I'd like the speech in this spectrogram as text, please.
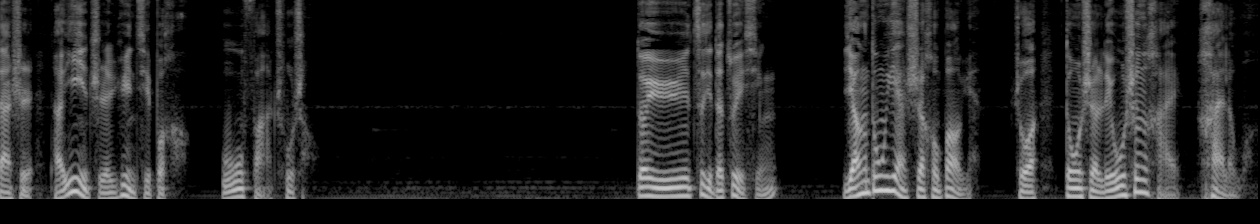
但是他一直运气不好，无法出手。对于自己的罪行，杨东艳事后抱怨说：“都是刘生海害了我。”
